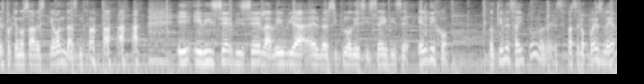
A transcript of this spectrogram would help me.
es porque no sabes qué ondas, ¿no? y, dice, dice la Biblia, el versículo 16, dice, él dijo, ¿lo tienes ahí tú? ¿Se lo puedes leer?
